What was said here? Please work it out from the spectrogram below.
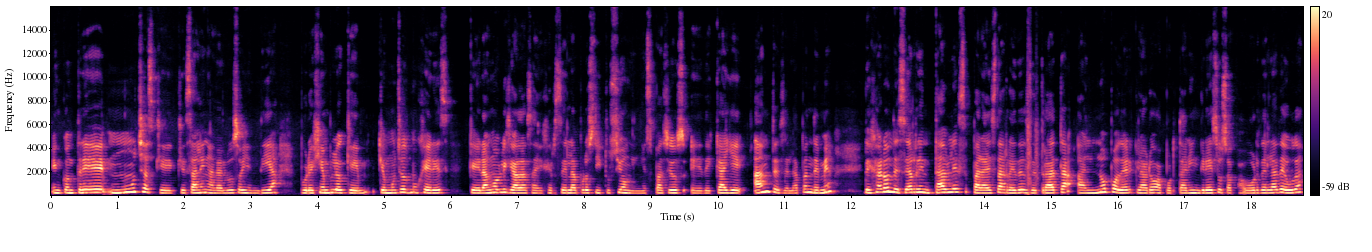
encontré muchas que, salen a la luz hoy en día. Por ejemplo, que, muchas mujeres que eran obligadas a ejercer la prostitución en espacios eh, de calle antes de la pandemia, dejaron de ser rentables para estas redes de trata al no poder, claro, aportar ingresos a favor de la deuda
